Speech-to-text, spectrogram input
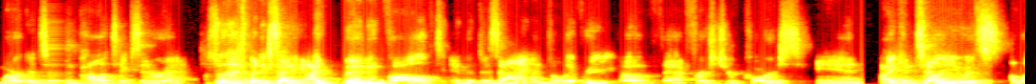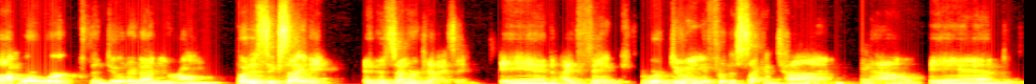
markets and politics interact. So that's been exciting. I've been involved in the design and delivery of that first year course. And I can tell you it's a lot more work than doing it on your own, but it's exciting and it's energizing. And I think we're doing it for the second time now. And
